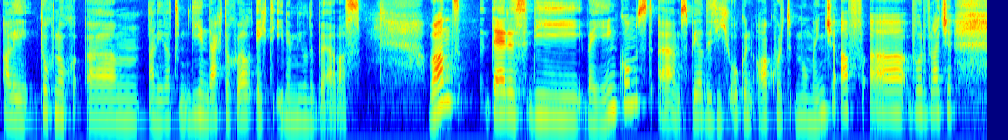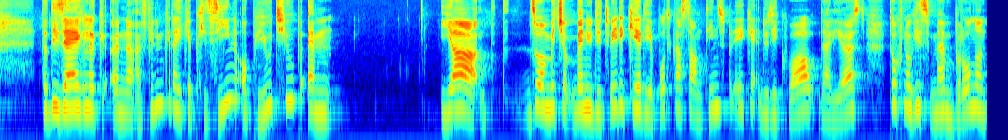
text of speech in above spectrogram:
allee, toch nog, um, allee, dat die een dag toch wel echt in een milde bui was. Want tijdens die bijeenkomst uh, speelde zich ook een awkward momentje af uh, voor Vlatje. Dat is eigenlijk een, een filmpje dat ik heb gezien op YouTube. En ja, zo'n beetje, ik ben nu de tweede keer die podcast aan het inspreken, dus ik wou daar juist toch nog eens mijn bronnen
